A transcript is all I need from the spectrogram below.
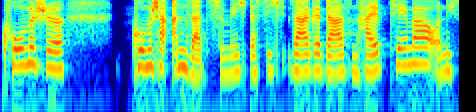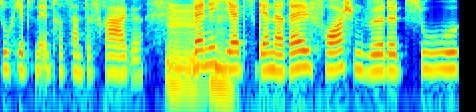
komische, komischer Ansatz für mich, dass ich sage, da ist ein Hype-Thema und ich suche jetzt eine interessante Frage. Mhm. Wenn ich Mhm. jetzt generell forschen würde zu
